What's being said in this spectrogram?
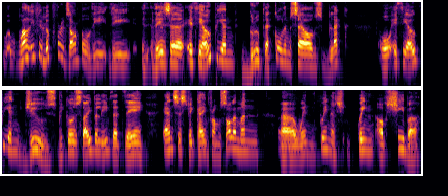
well, if you look, for example, the the there's a Ethiopian group that call themselves Black or Ethiopian Jews because they believe that their ancestry came from Solomon uh, when Queen of, Queen of Sheba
